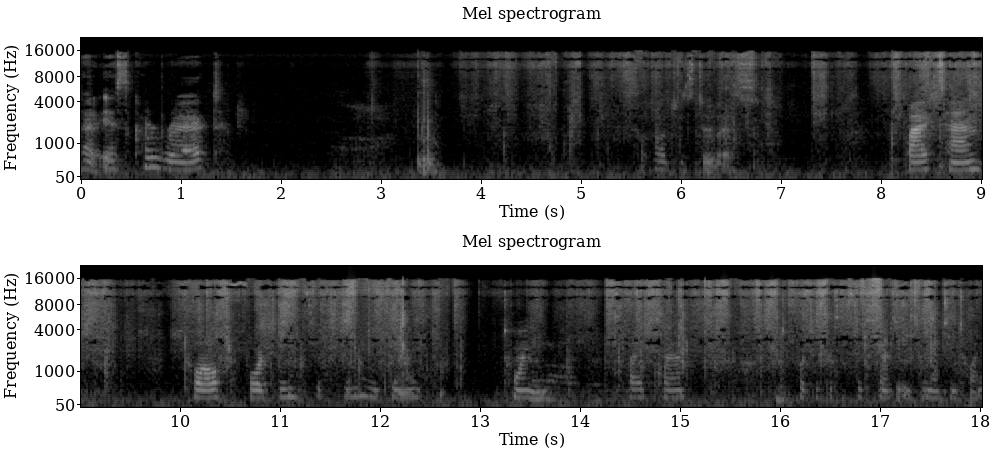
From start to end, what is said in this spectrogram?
That is correct. Do this. 5, 10, 12, 14, 15, 18, 19, 20. 5, 10, 14, 15, 16, 17, 18, 19, 20.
